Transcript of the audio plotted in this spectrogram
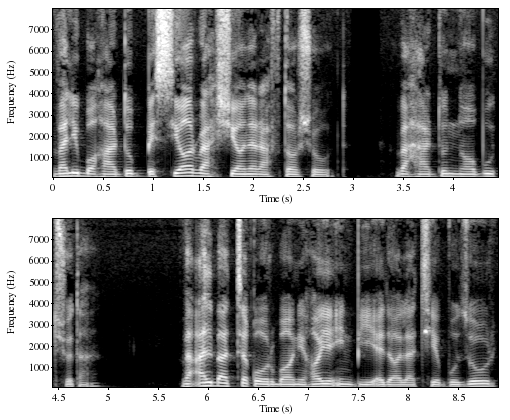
ولی با هر دو بسیار وحشیانه رفتار شد و هر دو نابود شدند و البته قربانی های این بیعدالتی بزرگ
